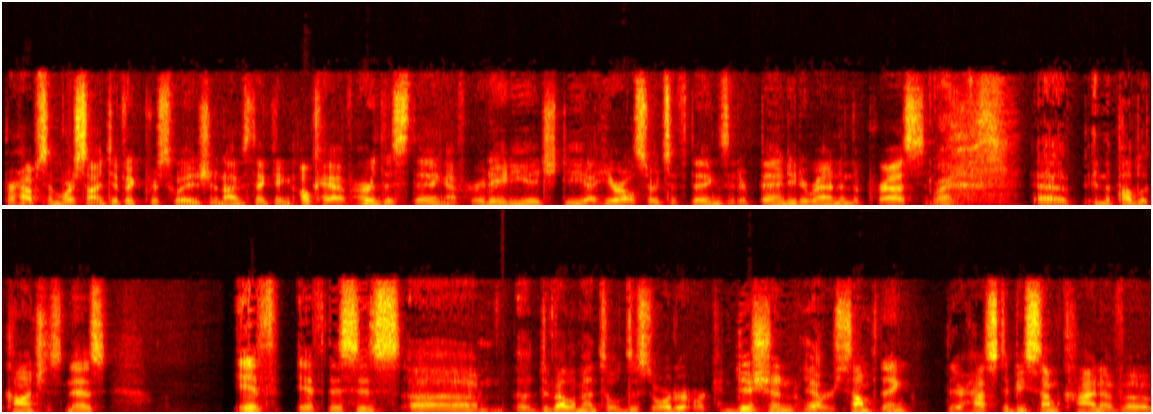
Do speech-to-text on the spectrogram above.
perhaps a more scientific persuasion, I'm thinking, okay, I've heard this thing, I've heard ADHD, I hear all sorts of things that are bandied around in the press, right. uh, in the public consciousness. If if this is uh, a developmental disorder or condition or something, there has to be some kind of a,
